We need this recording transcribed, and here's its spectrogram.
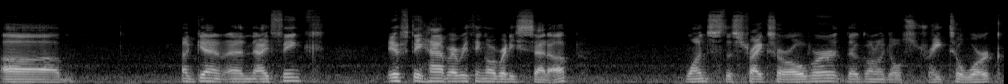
um, again and i think if they have everything already set up once the strikes are over they're going to go straight to work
